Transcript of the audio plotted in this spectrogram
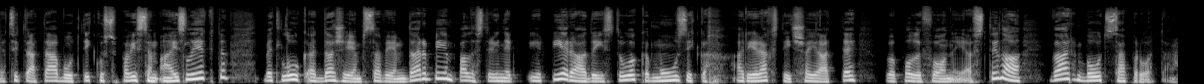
Ja citā tā būtu tikusi pavisam aizliegta, bet lūk, ar dažiem saviem darbiem Palestīna ir, ir pierādījis to, ka mūzika arī rakstīt šajā te polifonijā stilā var būt saprotama.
